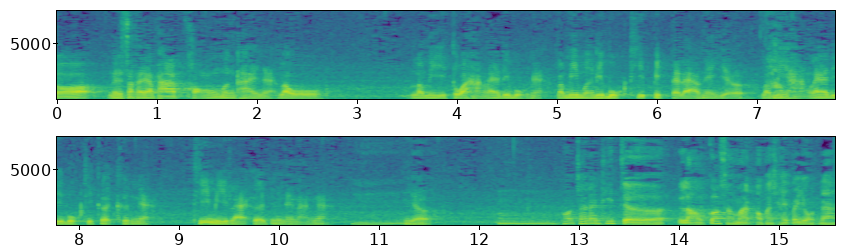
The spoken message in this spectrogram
ก็ในศักยภาพของเมืองไทยเนี่ยเรา เรามีตัวหางแร่ดีบุกเนี่ยเรามีเหมืองดีบุกที่ปิดไปแล้วเนี่ยเยอะ เรามีหางแร่ดีบุกที่เกิดขึ้นเนี่ยที่มีแร่เอิร์ธอยู่ในนั้นเนี่ยเยอะอืมเพราะฉะนั้นที่เจอเราก็สามารถเอามาใช้ประโยชน์ได้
